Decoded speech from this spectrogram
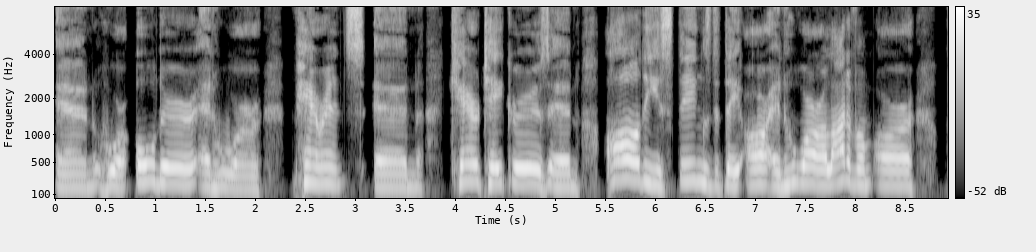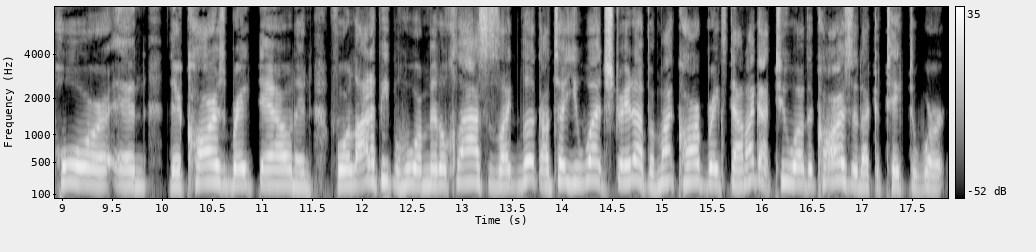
and who are older and who are parents and caretakers and all these things that they are and who are a lot of them are poor and their cars break down. And for a lot of people who are middle class, it's like, look, I'll tell you what, straight up, if my car breaks down, I got two other cars that I could take to work.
